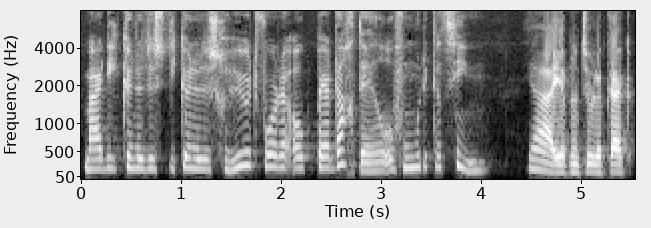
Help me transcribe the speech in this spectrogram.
maar die kunnen, dus, die kunnen dus gehuurd worden ook per dagdeel? Of hoe moet ik dat zien? Ja, je hebt natuurlijk, kijk,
